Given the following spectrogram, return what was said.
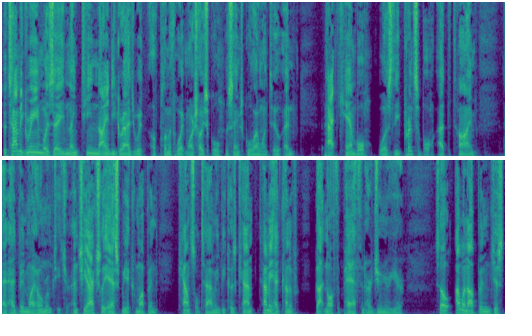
So Tammy Green was a 1990 graduate of Plymouth Whitemarsh High School, the same school I went to, and Pat Campbell was the principal at the time and had been my homeroom teacher. And she actually asked me to come up and counsel Tammy because Cam- Tammy had kind of gotten off the path in her junior year. So I went up and just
